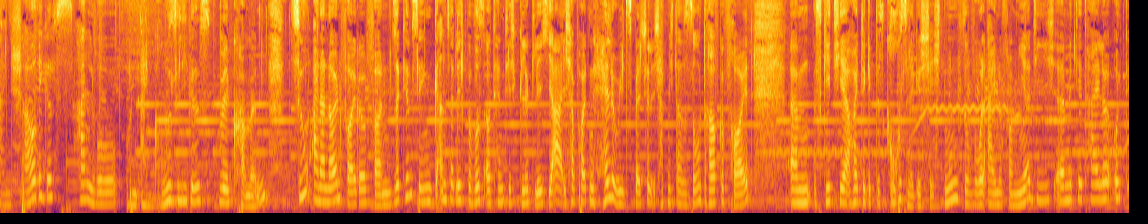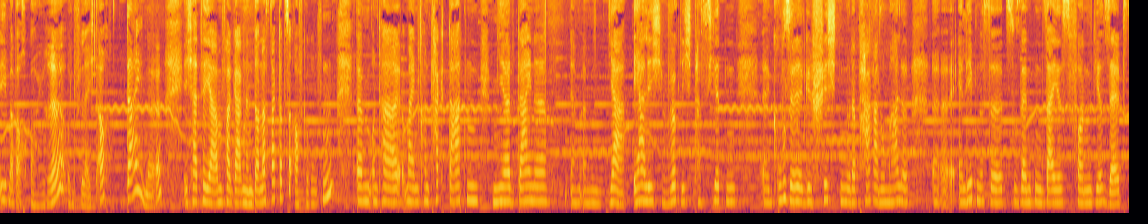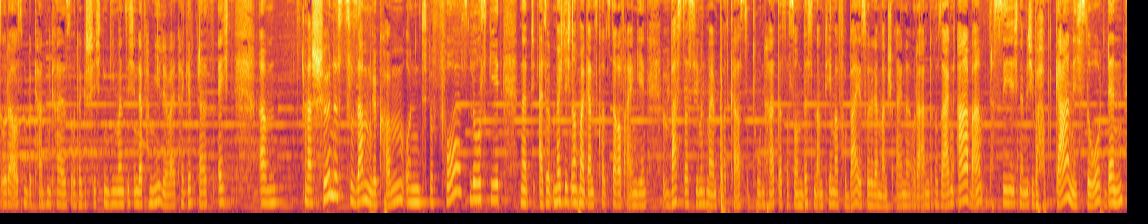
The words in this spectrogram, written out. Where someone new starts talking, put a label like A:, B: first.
A: ein schauriges Hallo und ein gruseliges Willkommen zu einer neuen Folge von The Kim Sing, ganzheitlich bewusst, authentisch, glücklich. Ja, ich habe heute ein Halloween-Special. Ich habe mich da so drauf gefreut. Ähm, es geht hier, heute gibt es Gruselgeschichten, sowohl eine von mir, die ich äh, mit dir teile, und eben aber auch eure und vielleicht auch deine. Ich hatte ja am vergangenen Donnerstag dazu aufgerufen, ähm, unter meinen Kontaktdaten mir deine ähm, ähm, ja ehrlich wirklich passierten äh, Gruselgeschichten oder paranormale äh, Erlebnisse zu senden, sei es von dir selbst oder aus dem Bekanntenkreis oder Geschichten, die man sich in der Familie weitergibt. Das ist echt ähm, was Schönes zusammengekommen und bevor es losgeht, also möchte ich noch mal ganz kurz darauf eingehen, was das hier mit meinem Podcast zu tun hat, dass das so ein bisschen am Thema vorbei ist, würde der manch eine oder andere sagen. Aber das sehe ich nämlich überhaupt gar nicht so, denn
